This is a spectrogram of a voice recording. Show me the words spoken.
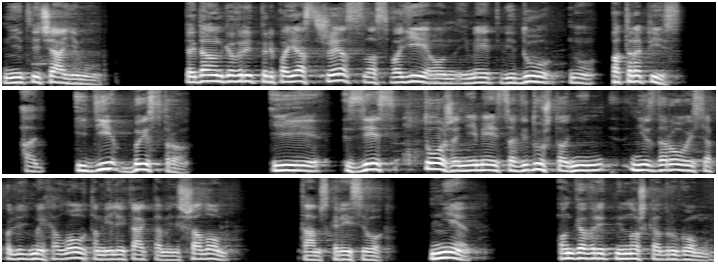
не отвечай ему». Когда он говорит «припояс шесла свои», он имеет в виду, ну, поторопись, а иди быстро. И здесь тоже не имеется в виду, что не, не здоровайся по людьми hello там, или как там, или шалом, там, скорее всего. Нет, он говорит немножко о другом.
